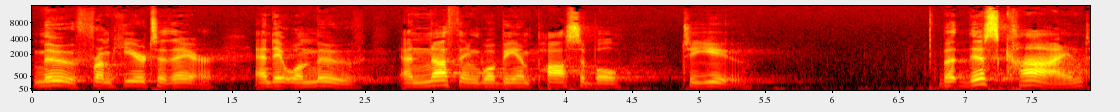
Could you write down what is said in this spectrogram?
Move from here to there, and it will move, and nothing will be impossible to you. But this kind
